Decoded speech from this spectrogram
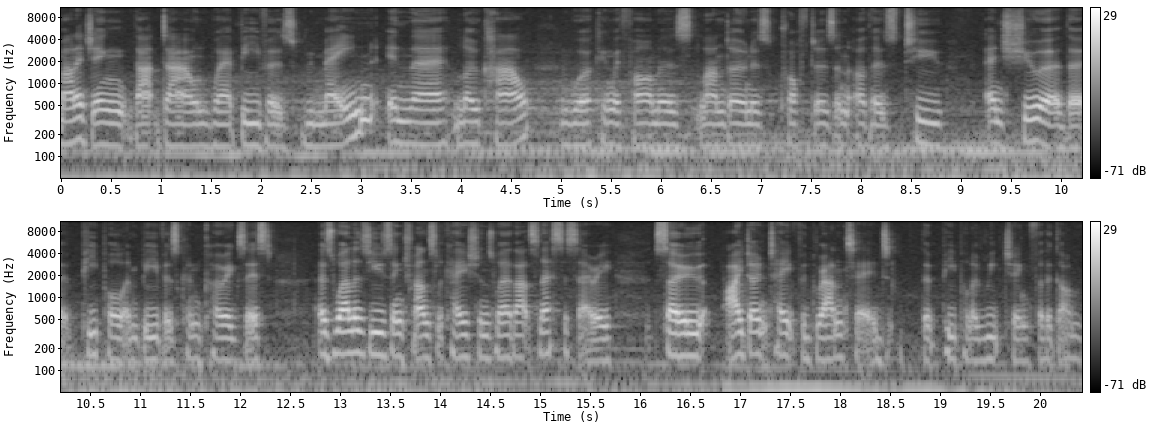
managing that down where beavers remain in their locale and working with farmers, landowners, crofters and others to ensure that people and beavers can coexist as well as using translocations where that's necessary. So I don't take for granted that people are reaching for the gun.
